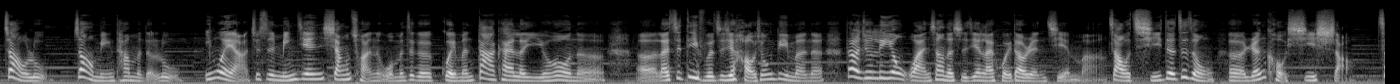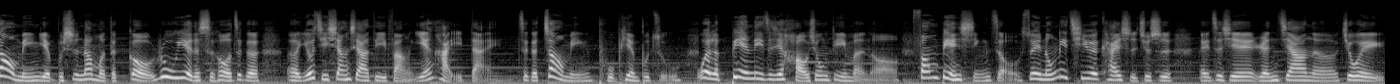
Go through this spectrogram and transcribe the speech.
照路。照明他们的路，因为啊，就是民间相传，我们这个鬼门大开了以后呢，呃，来自地府的这些好兄弟们呢，当然就利用晚上的时间来回到人间嘛。早期的这种呃人口稀少，照明也不是那么的够，入夜的时候，这个呃尤其乡下地方、沿海一带，这个照明普遍不足。为了便利这些好兄弟们哦，方便行走，所以农历七月开始，就是哎这些人家呢就会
